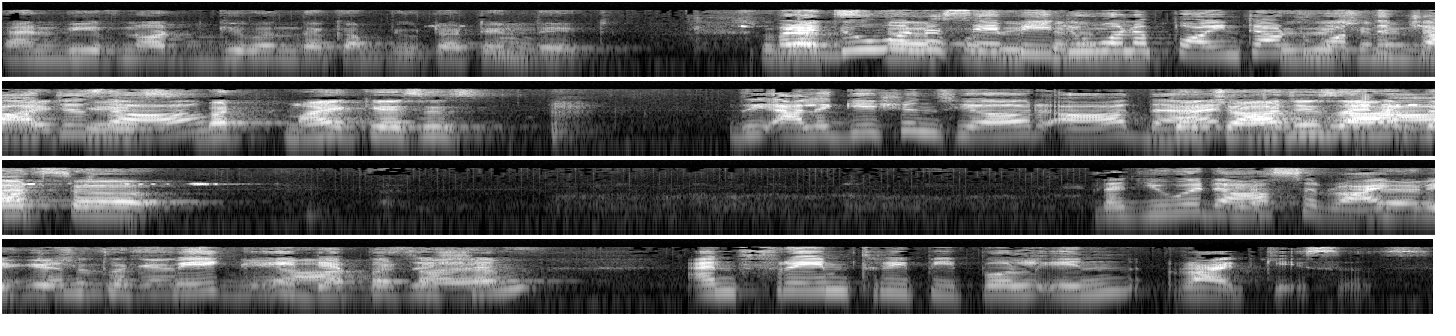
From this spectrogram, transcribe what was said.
and we have not given the computer till hmm. date. So but I do want to say, we do want to point out what the charges are. But my case is the allegations here are that the charges are that uh, that you had yes, asked a riot victim to fake a deposition and frame three people in riot cases.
